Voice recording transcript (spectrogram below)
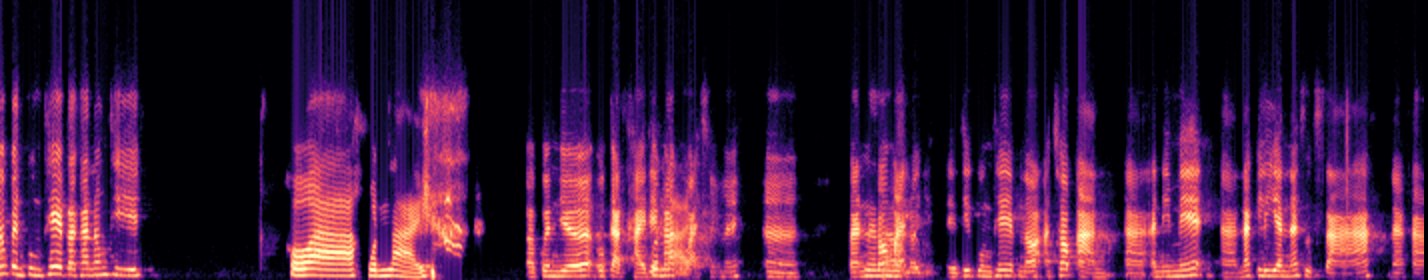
ต้องเป็นกรุงเทพล่ะคะน้องที เพราะว่าคนหลายอ่าคนเยอะโอกาสขายได้คนหมาลายกกว่าใช่ไหมอ่า ปันนั่นเป้าหมายนะเราอยู่ที่กรุงเทพเนาะชอบอ่านอ่าอนิเมะอ่านักเรียนนักศึกษานะคะ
